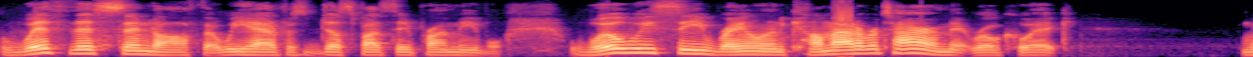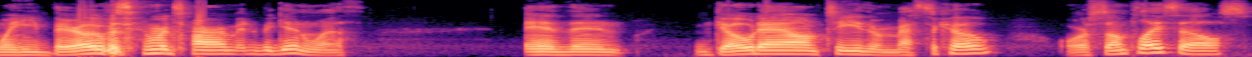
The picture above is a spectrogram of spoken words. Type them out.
with this send off that we had for Justified City Primeval, will we see Raylan come out of retirement real quick when he barely was in retirement to begin with, and then go down to either Mexico or someplace else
